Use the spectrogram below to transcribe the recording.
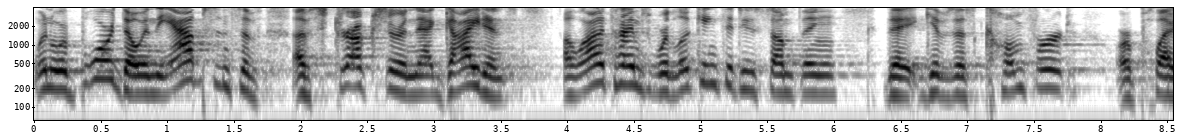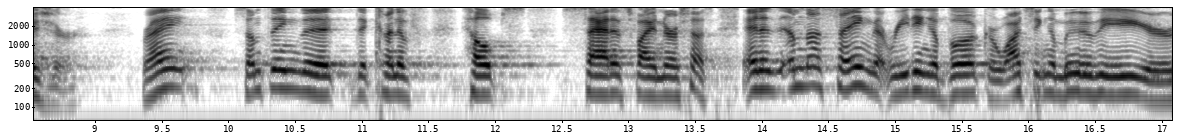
when we're bored, though, in the absence of, of structure and that guidance, a lot of times we're looking to do something that gives us comfort or pleasure, right? Something that, that kind of helps satisfy and nourish us. And I'm not saying that reading a book or watching a movie or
